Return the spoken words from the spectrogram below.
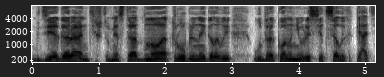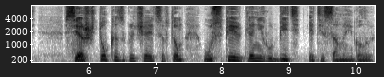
Где гарантия, что вместо одной отрубленной головы у дракона не вырастет целых пять? Вся штука заключается в том, успеют ли они рубить эти самые головы.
